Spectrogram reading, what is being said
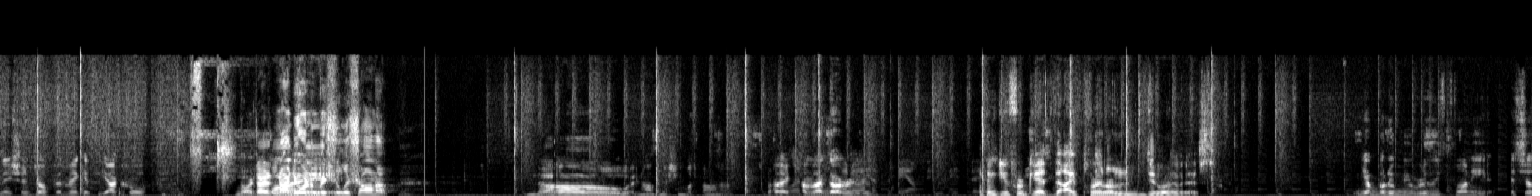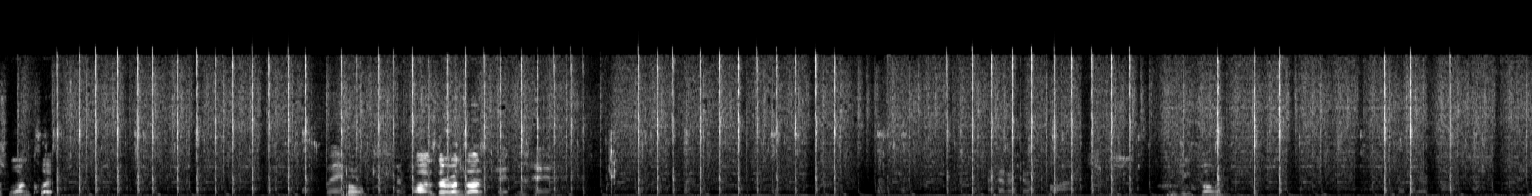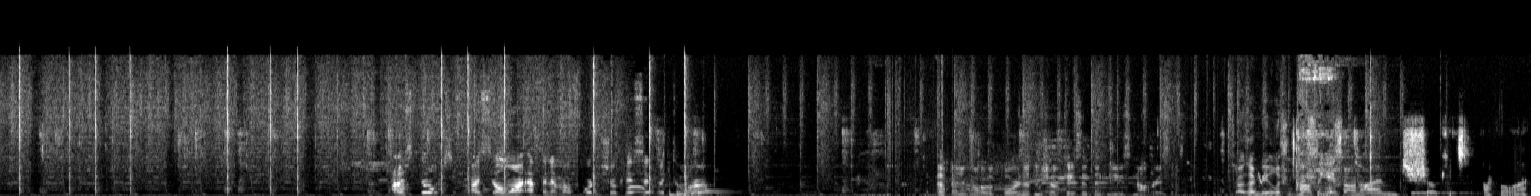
Nation jump and make it the actual. No, that's not doing a Mission Leshawna. No, not Mission Leshawna. Like how that got rated. I think you forget that I plan on doing this. Yeah, but it'd be really funny. It's just one clip. Lit. No. Oh, Pause. There one's on. Lit, lit. I gotta go fast. I oh, still, Forcing I myself. still want FNML4 to showcase it like tomorrow. If FNMO 4 doesn't showcase it, then he's not racist. Guys, I beat Lish- I don't Mission think it's Leshawna. time to showcase it, not gonna lie.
